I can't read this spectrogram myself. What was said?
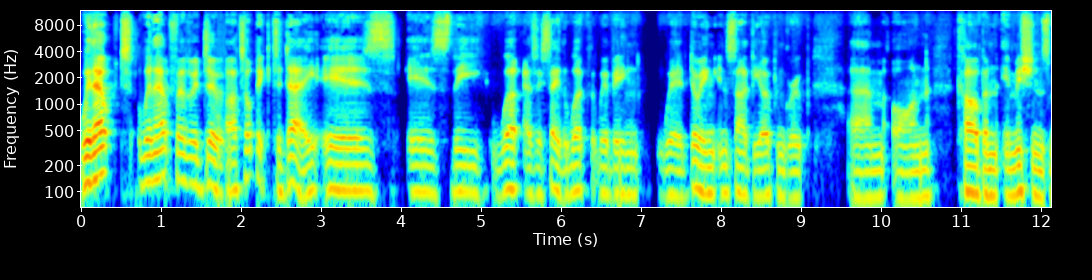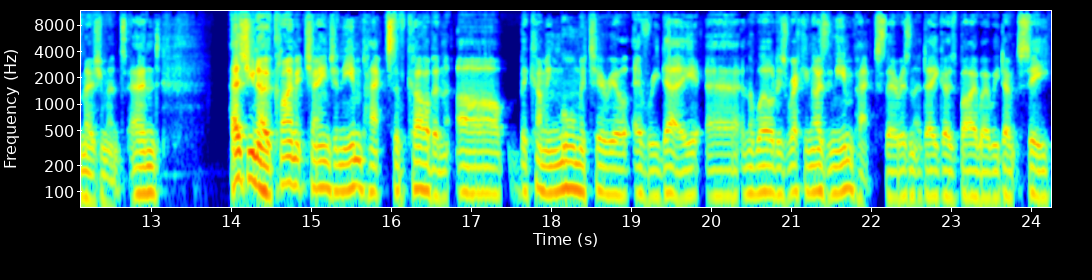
without without further ado, our topic today is is the work, as I say, the work that we're being we're doing inside the Open Group um, on carbon emissions measurement. And as you know, climate change and the impacts of carbon are becoming more material every day, uh, and the world is recognizing the impacts. There isn't a day goes by where we don't see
